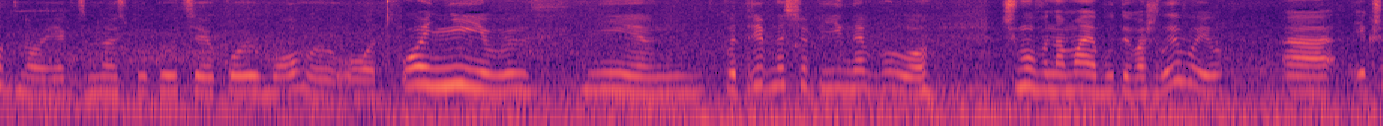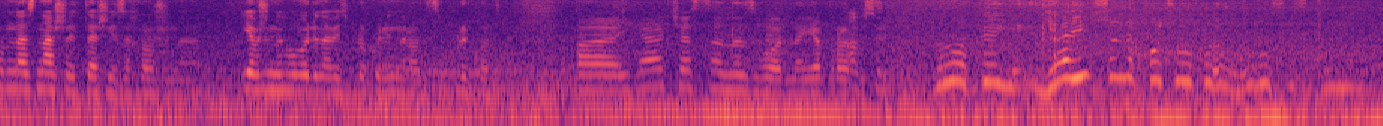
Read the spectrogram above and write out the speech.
одно, як зі мною спілкуються якою мовою. От Ой, ні, ні, потрібно, щоб її не було. Чому вона має бути важливою, е, якщо вона з нашої теж є загроженою? Я вже не говорю навіть про корінний народ, це приклад. Я чесно не згодна, я проти. Абсолютно. Проти я інше не хочу російською мовою.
